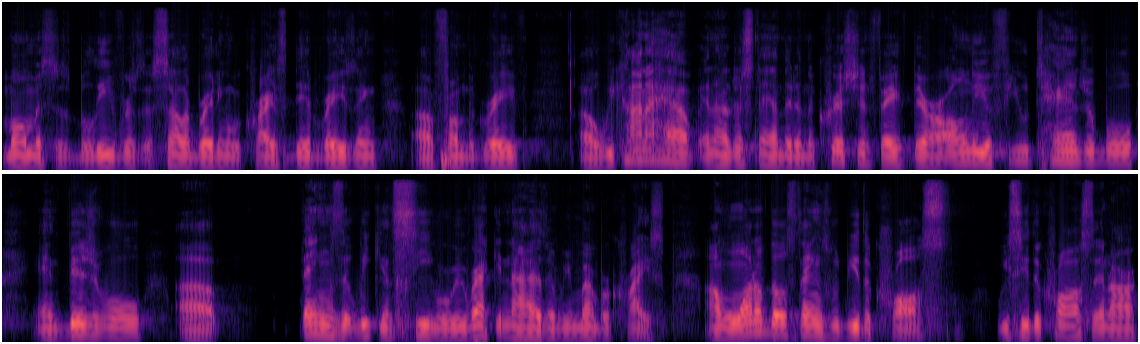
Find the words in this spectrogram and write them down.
moments as believers are celebrating what Christ did, raising uh, from the grave. Uh, we kind of have and understand that in the Christian faith, there are only a few tangible and visual uh, things that we can see where we recognize and remember Christ. Um, one of those things would be the cross, we see the cross in our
